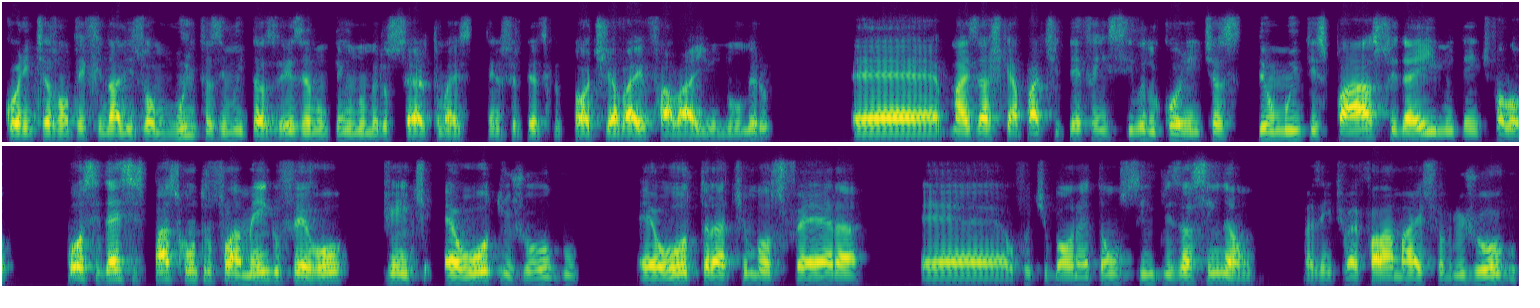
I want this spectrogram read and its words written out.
O Corinthians ontem finalizou muitas e muitas vezes, eu não tenho o número certo, mas tenho certeza que o Totti já vai falar aí o número. É, mas acho que a parte defensiva do Corinthians deu muito espaço, e daí muita gente falou: pô, se desse espaço contra o Flamengo, ferrou. Gente, é outro jogo, é outra atmosfera, é, o futebol não é tão simples assim, não. Mas a gente vai falar mais sobre o jogo.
